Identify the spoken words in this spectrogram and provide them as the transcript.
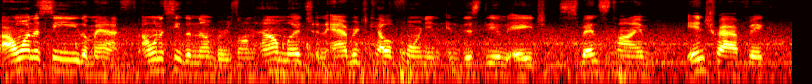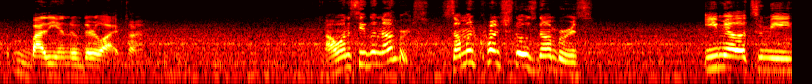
I want to see the math. I want to see the numbers on how much an average Californian in this day of age spends time in traffic by the end of their lifetime. I want to see the numbers. Someone crunch those numbers. Email it to me,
